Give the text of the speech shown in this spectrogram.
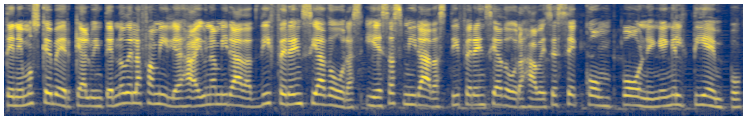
tenemos que ver que a lo interno de la familia hay una mirada diferenciadoras y esas miradas diferenciadoras a veces se componen en el tiempo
